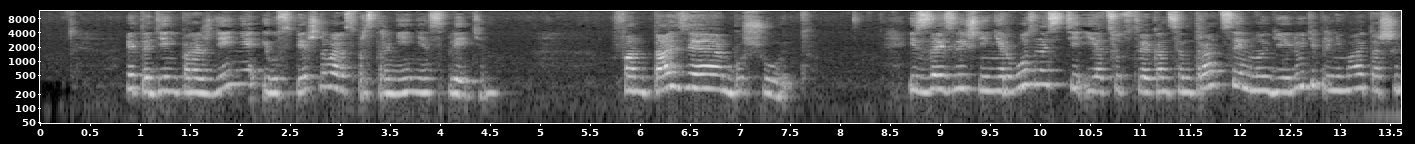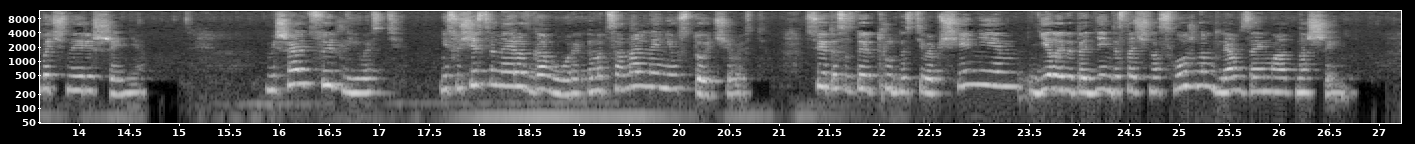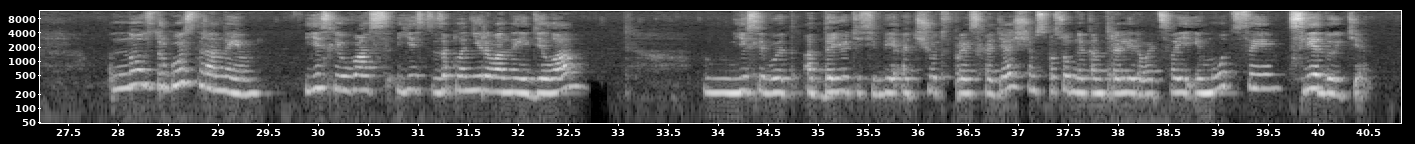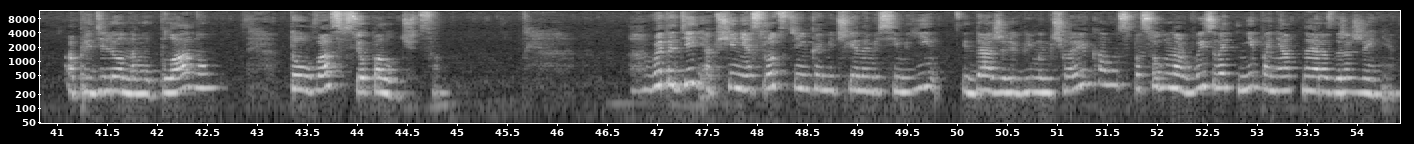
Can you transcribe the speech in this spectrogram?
Это день порождения и успешного распространения сплетен. Фантазия бушует. Из-за излишней нервозности и отсутствия концентрации многие люди принимают ошибочные решения. Мешает суетливость, несущественные разговоры, эмоциональная неустойчивость. Все это создает трудности в общении, делает этот день достаточно сложным для взаимоотношений. Но с другой стороны, если у вас есть запланированные дела, если вы отдаете себе отчет в происходящем, способны контролировать свои эмоции, следуете определенному плану, то у вас все получится. В этот день общение с родственниками, членами семьи и даже любимым человеком способно вызвать непонятное раздражение.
